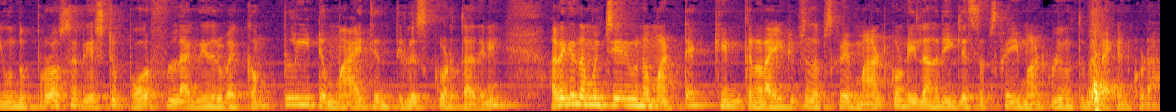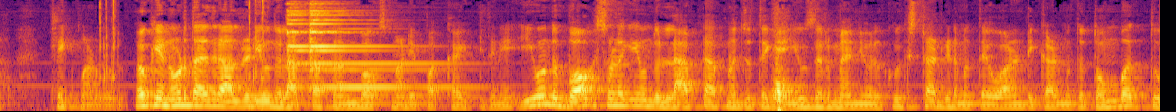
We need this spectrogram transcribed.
ಈ ಒಂದು ಪ್ರೊಸೆಸರ್ ಎಷ್ಟು ಪವರ್ಫುಲ್ ಆಗಿದೆ? ಇದ್ರ ಬಗ್ಗೆ ಕಂಪ್ಲೀಟ್ ಮಾಹಿತಿಯನ್ನು ತಿಳಿಸ್ಕೊಡ್ತಾ ಇದ್ದೀನಿ. ಅದಕ್ಕಿಂತ ಮುಂಚೆ ನೀವು ನಮ್ಮ tech in Kannada YouTube subscribe ಮಾಡ್ಕೊಂಡಿಲ್ಲ ಅಂದ್ರೆ ಈಗಲೇ ಸಬ್ಸ್ಕ್ರೈಬ್ ಮಾಡ್ಕೊಳ್ಳಿ ಮತ್ತು ಬೆಲ್ಲೈಕನ್ ಕೂಡ ಕ್ಲಿಕ್ ಮಾಡ್ಬೋದು. ಓಕೆ ನೋಡ್ತಾ ಇದ್ರೆ ಆಲ್ರೆಡಿ ಒಂದು ಲ್ಯಾಪ್ಟಾಪ್ ಅನ್ಬಾಕ್ಸ್ ಮಾಡಿ ಪಕ್ಕ ಇಟ್ಟಿದ್ದೀನಿ. ಈ ಒಂದು ಬಾಕ್ಸ್ ಒಳಗೆ ಒಂದು ಲ್ಯಾಪ್ಟಾಪ್ನ ಜೊತೆಗೆ ಯೂಸರ್ ಮ್ಯಾನ್ಯುವಲ್ ಕ್ವಿಕ್ ಸ್ಟಾರ್ಟ್ ಗಿಡ ಮತ್ತೆ ವಾರಂಟಿ ಕಾರ್ಡ್ ಮತ್ತು ತೊಂಬತ್ತು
